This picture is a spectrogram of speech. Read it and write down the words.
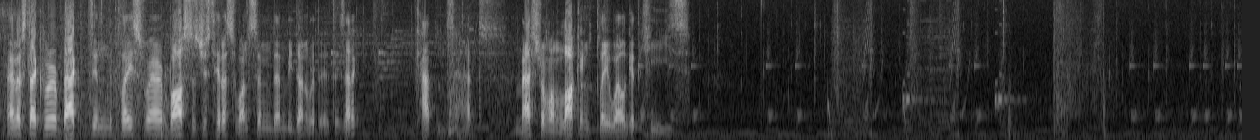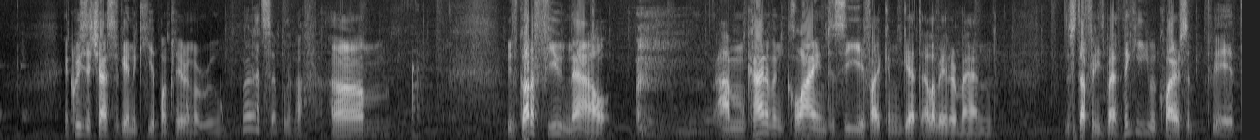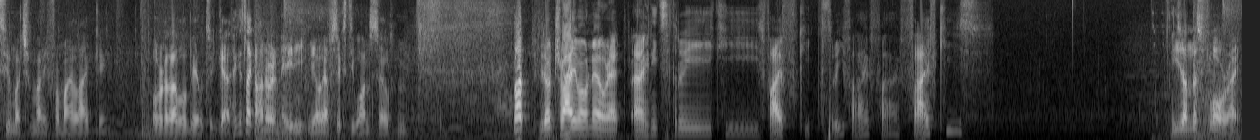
and looks like we're back in the place where bosses just hit us once and then be done with it. Is that a captain's hat? Master of unlocking, play well, get keys. Increase the chance of getting a key upon clearing a room. Well, that's simple enough. Um, we've got a few now. I'm kind of inclined to see if I can get Elevator Man the stuff he needs, but I think he requires a bit too much money for my liking or that I will be able to get. I think it's like 180. We only have 61, so. But if you don't try, you won't know, right? Uh, he needs three keys, five keys, three, five, five, five keys. He's on this floor, right?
